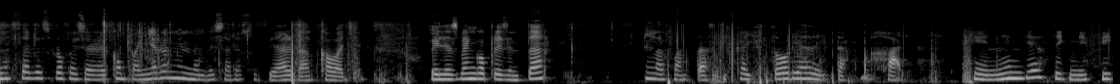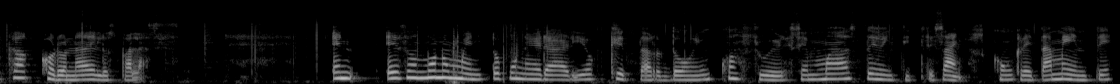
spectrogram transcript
Buenas tardes, profesora y compañeros. Mi nombre es Sara Sofía Delgado Caballero. Hoy les vengo a presentar la fantástica historia del Taj Mahal, que en India significa corona de los palacios. Es un monumento funerario que tardó en construirse más de 23 años, concretamente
